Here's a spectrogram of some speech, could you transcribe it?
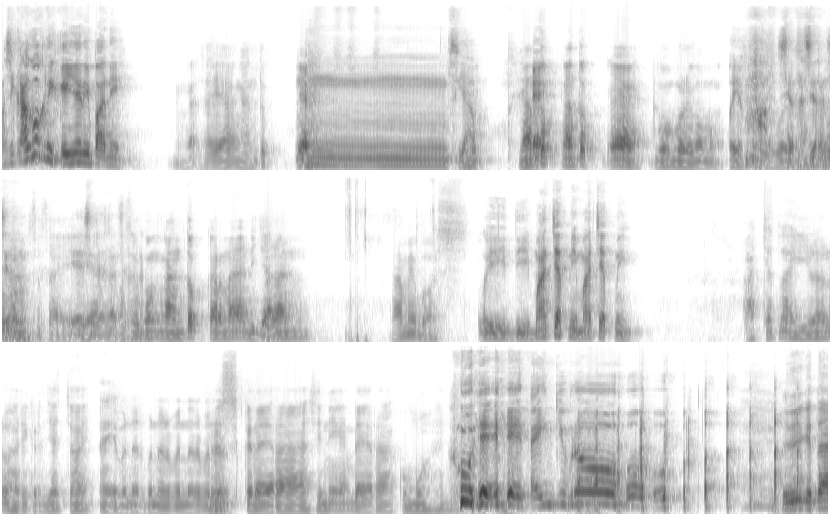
masih kagok nih kayaknya nih pak nih Enggak saya ngantuk. Ya, hmm, siap ngantuk ngantuk. Eh, gue boleh ngomong. oh iya Boleh, Pak. boleh. silakan Kan silakan silakan selesai. Iya, Iya, silakan, maksud gue ngantuk karena di jalan rame bos. wih di macet nih macet nih Macet lah gila lu hari kerja coy. eh bener bener bener bener Terus ke daerah sini kan daerah Kumuh. Wih, thank you bro. Jadi kita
